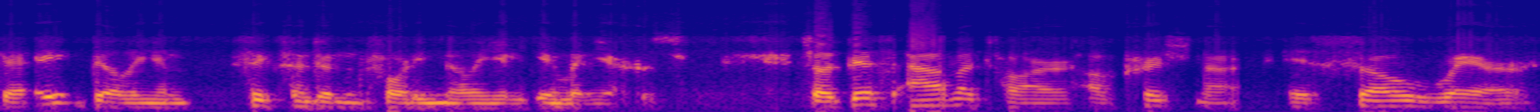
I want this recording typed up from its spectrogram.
to 8 billion 640 million human years. So this avatar of Krishna is so rare.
